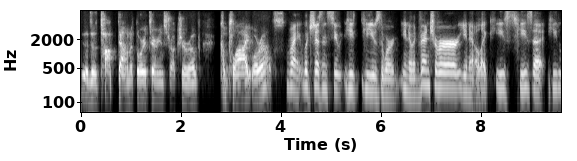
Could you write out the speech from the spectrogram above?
is a top down authoritarian structure of comply or else right which doesn't suit he he used the word you know adventurer you know like he's he's a he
